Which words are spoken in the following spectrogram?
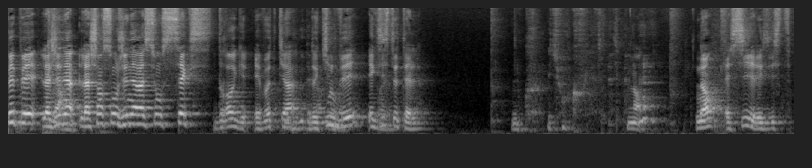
Pépé, la, géné- la chanson Génération Sexe, Drogue et Vodka de Kinvey existe-t-elle Et tu vas encore. Non. Non? Et si, elle existe?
